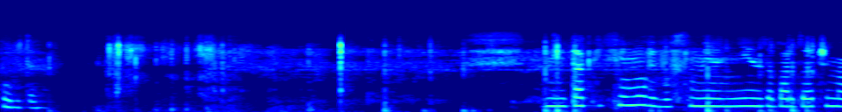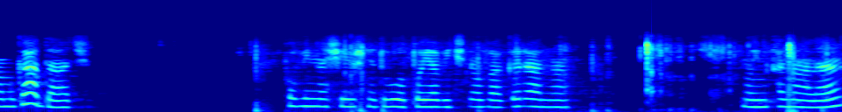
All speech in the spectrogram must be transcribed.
Kurde. Mm, Tak nic nie mówię, bo w sumie nie wiem za bardzo o czym mam gadać. Powinna się już niedługo pojawić nowa gra na moim kanale.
